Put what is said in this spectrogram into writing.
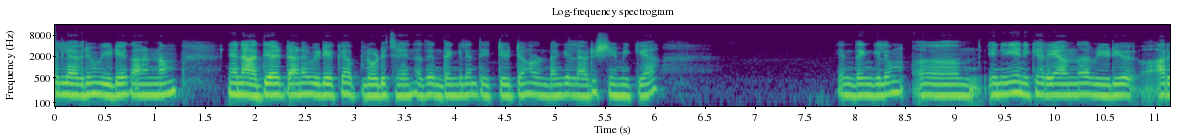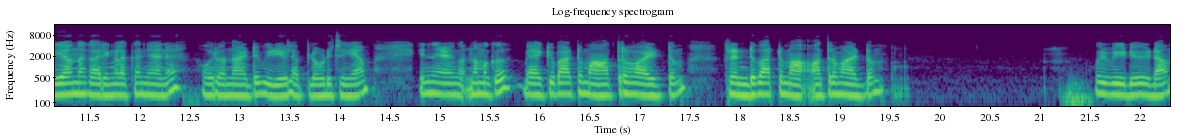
എല്ലാവരും വീഡിയോ കാണണം. ഞാൻ ആദ്യമായിട്ടാണ് വീഡിയോ ഒക്കെ അപ്ലോഡ് ചെയ്യുന്നത്. എന്തെങ്കിലും തെറ്റുകുറ്റങ്ങളുണ്ടെങ്കിൽ എല്ലാവരും ക്ഷമിക്കുക. എന്തെങ്കിലും ഇനി എനിക്കറിയാവുന്ന വീഡിയോ അറിയാവുന്ന കാര്യങ്ങളൊക്കെ ഞാൻ ഓരോന്നായിട്ട് വീഡിയോയിൽ അപ്ലോഡ് ചെയ്യാം. ഇനി നമുക്ക് ബാക്ക് പാർട്ട് മാത്രമായിട്ടും ഫ്രണ്ട് പാർട്ട് മാത്രമായിട്ടും ഒരു വീഡിയോ ഇടാം.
